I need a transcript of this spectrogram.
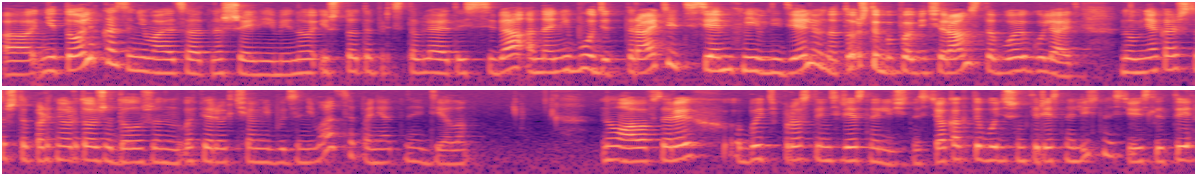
а, не только занимается отношениями, но и что-то представляет из себя, она не будет тратить 7 дней в неделю на то, чтобы по вечерам с тобой гулять. Но мне кажется, что партнер тоже должен, во-первых, чем-нибудь заниматься, понятное дело. Ну, а во-вторых, быть просто интересной личностью. А как ты будешь интересной личностью, если ты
